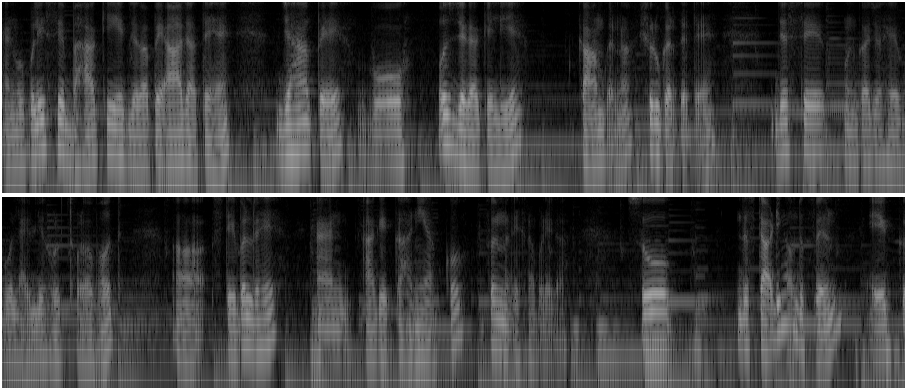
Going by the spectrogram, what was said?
एंड वो पुलिस से भाग के एक जगह पे आ जाते हैं, जहाँ पे वो उस जगह के लिए काम करना शुरू कर देते हैं, जिससे उनका जो है वो लाइवलीहुड थोड़ा बहुत स्टेबल रहे एंड आगे कहानी आपको फ़िल्म में देखना पड़ेगा। So the starting of the film एक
